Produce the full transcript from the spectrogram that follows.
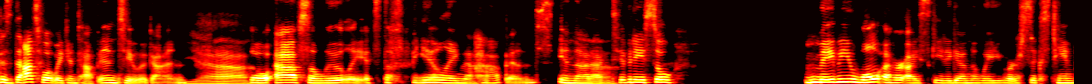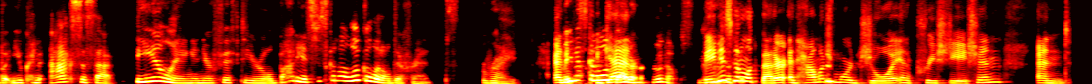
Because that's what we can tap into again. Yeah. So, absolutely. It's the feeling that happens in yeah. that activity. So, maybe you won't ever ice skate again the way you were 16, but you can access that feeling in your 50 year old body. It's just going to look a little different. Right. And maybe it's going to look better. Who knows? maybe it's going to look better. And how much more joy and appreciation and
